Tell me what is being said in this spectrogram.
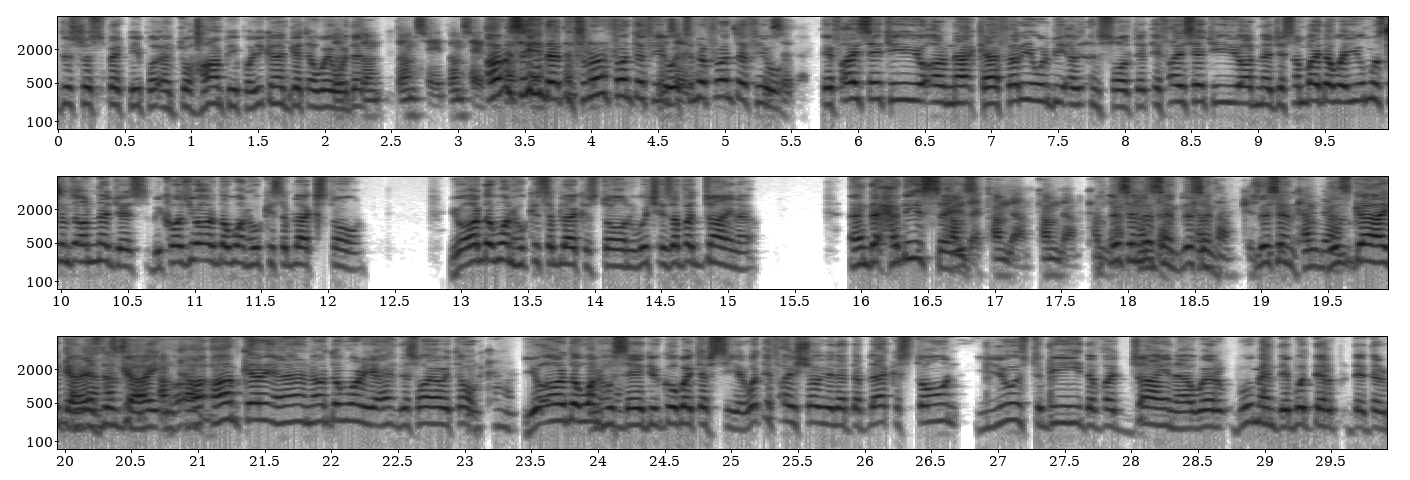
disrespect people and to harm people. You cannot get away Don't, with it. don't, don't say it. Don't say it. I'm don't saying that it's right in front of you. It's in front of you. If I say to you you are not kafir, you will be insulted. If I say to you you are najis, and by the way, you Muslims are najis because you are the one who kiss a black stone. You are the one who kiss a black stone, which is a vagina. And the hadith Calm says, down, calm down, calm down, calm down. listen, calm listen, down, calm listen, down, Christopher, listen. calm down. This guy, guys, down, this guy. I'm I- calm. I'm coming. uh, No, don't worry. That's why I I'm talk. You are the one who Okay. said you go by tafsir. What if I show you that the black stone used to be the vagina where women they put their their, their,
